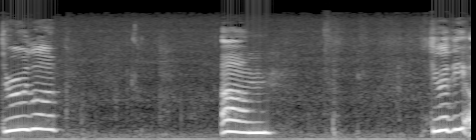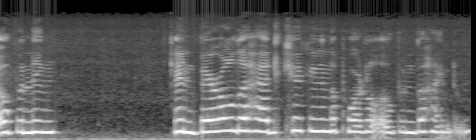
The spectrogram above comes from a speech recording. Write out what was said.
through the um through the opening and barreled ahead, kicking the portal open behind him.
